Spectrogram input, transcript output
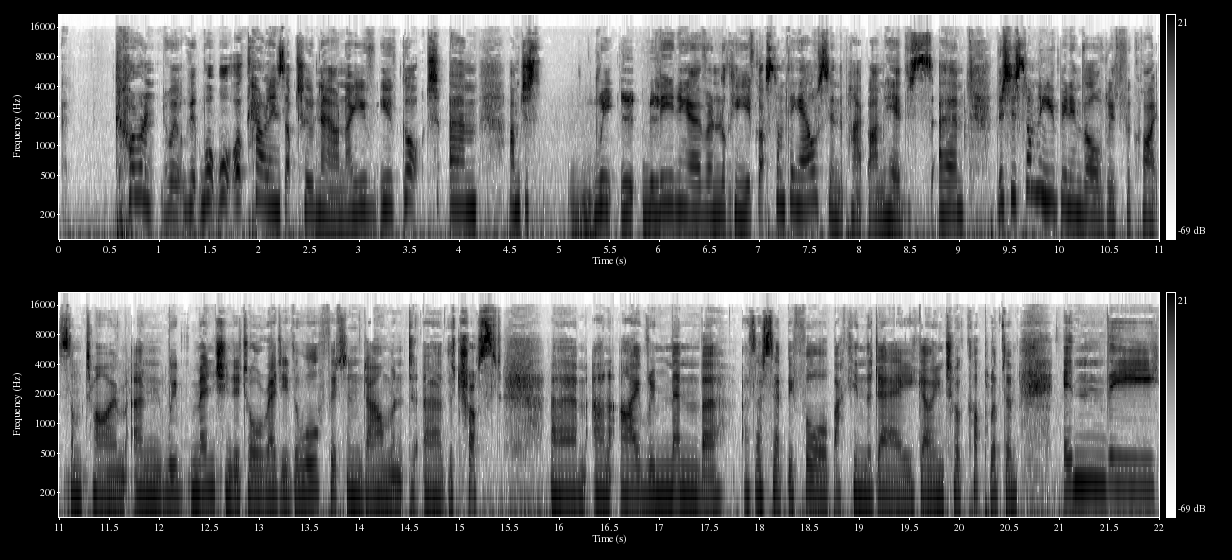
current. What, what, what Carolyn's up to now? Now you've you've got. Um, I'm just. Re- leaning over and looking, you've got something else in the pipeline here. This, um, this is something you've been involved with for quite some time, and we've mentioned it already. The Wolfit Endowment, uh, the trust, um, and I remember, as I said before, back in the day, going to a couple of them in the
